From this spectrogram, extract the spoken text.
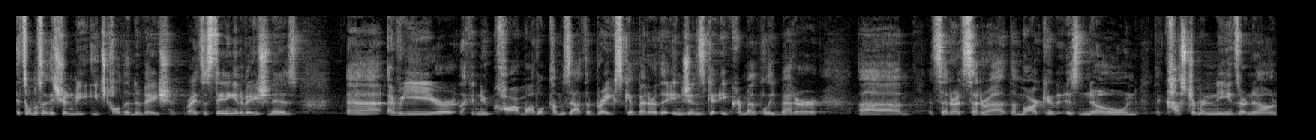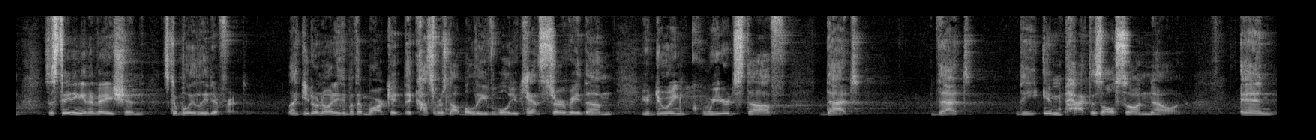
It's almost like they shouldn't be each called innovation, right? Sustaining innovation is uh, every year, like a new car model comes out, the brakes get better, the engines get incrementally better, um, et cetera, et cetera. The market is known, the customer needs are known. Sustaining innovation is completely different. Like you don't know anything about the market, the customer's not believable, you can't survey them, you're doing weird stuff that that the impact is also unknown. And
